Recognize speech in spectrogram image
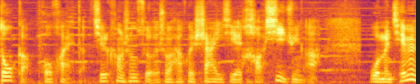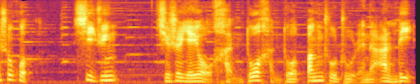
都搞破坏的。其实抗生素有的时候还会杀一些好细菌啊。我们前面说过，细菌其实也有很多很多帮助主人的案例，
